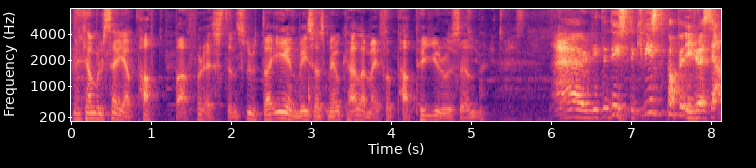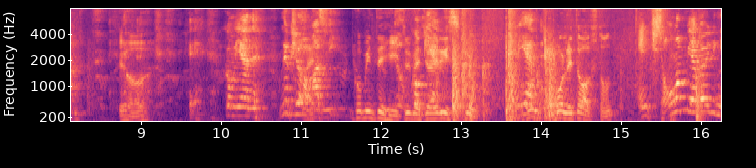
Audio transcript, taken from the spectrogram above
Men kan väl säga pappa förresten. Sluta envisas med att kalla mig för papyrusen. Nej, lite dysterkvist papyrusen. Ja. Kom igen nu, kramas vi. Kom inte hit, du vet jag är riskgrupp. Igen. Håll lite avstånd. En kram gör väl ingen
